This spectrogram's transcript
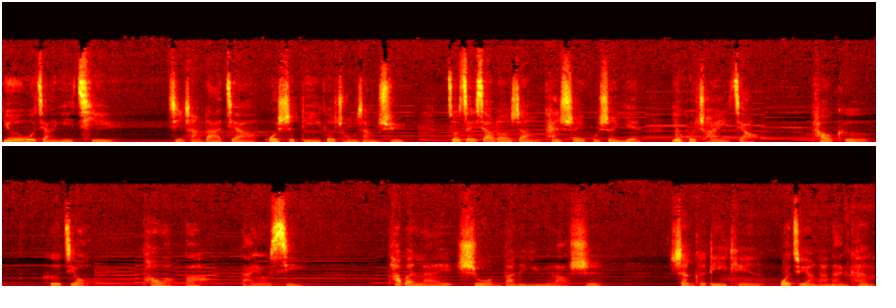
因为我讲义气，经常打架，我是第一个冲上去，走在校道上看谁不顺眼也会踹一脚，逃课、喝酒、泡网吧、打游戏。他本来是我们班的英语老师，上课第一天我就让他难堪，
